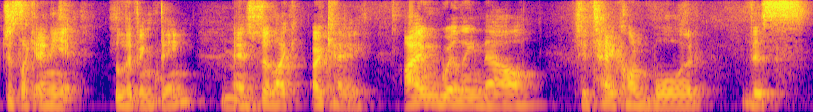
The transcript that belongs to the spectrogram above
just like any living thing. Mm. And so, like, okay, I'm willing now to take on board this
